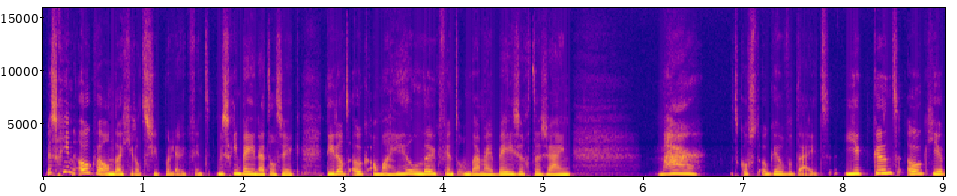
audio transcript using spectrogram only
Misschien ook wel omdat je dat superleuk vindt. Misschien ben je net als ik, die dat ook allemaal heel leuk vindt om daarmee bezig te zijn. Maar het kost ook heel veel tijd. Je kunt ook je,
